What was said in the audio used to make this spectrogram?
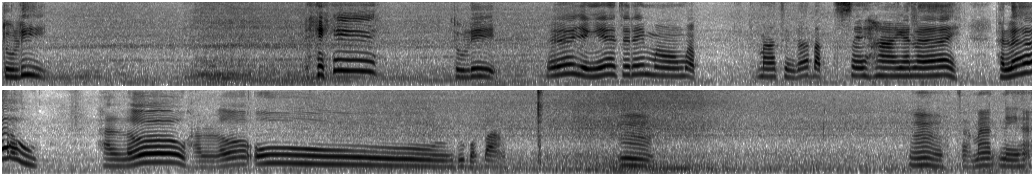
ตูลี่เฮ้ๆตูลี่ เอ้ยอย่างเงี้ยจะได้มองแบบมาถึงก็แบบเซฮายกันเลย ฮัลโหล ฮัลโหล ฮัลโหล โอ้ ดูเบบาง อืม อืม สามารถนี่ฮะ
